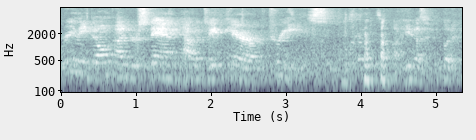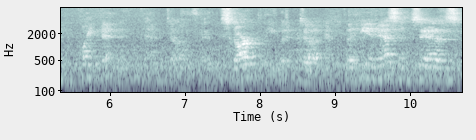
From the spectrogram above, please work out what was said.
really don't understand how to take care of trees. Uh, he doesn't put it quite that, that uh, starkly, but, uh, but he, in essence, says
